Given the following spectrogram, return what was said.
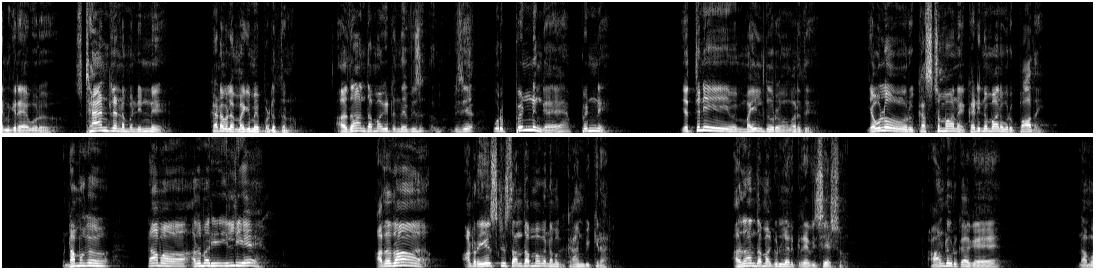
என்கிற ஒரு ஸ்டாண்டில் நம்ம நின்று கடவுளை மகிமைப்படுத்தணும். அதுதான் அந்த அம்மா கிட்ட இருந்த விச விஜய ஒரு பெண்ணுங்க பெண்ணு எத்தனை மைல் தூரம் வருது? எவ்வளோ ஒரு கஷ்டமான கடினமான ஒரு பாதை. நமக்கு நாம் அது மாதிரி இல்லையே. அதை தான் ஆண்டவர் இயேசு கிறிஸ்து அந்த அம்மாவை நமக்கு காண்பிக்கிறார். அதுதான் அந்த அம்மாக்குள்ளே இருக்கிற விசேஷம். ஆண்டவருக்காக நம்ம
